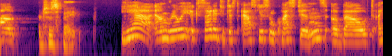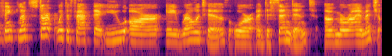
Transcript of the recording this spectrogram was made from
um, participate. Yeah, I'm really excited to just ask you some questions about. I think let's start with the fact that you are a relative or a descendant of Maria Mitchell.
